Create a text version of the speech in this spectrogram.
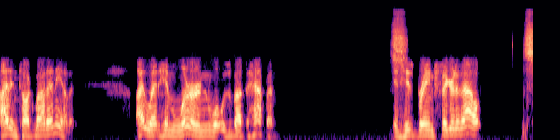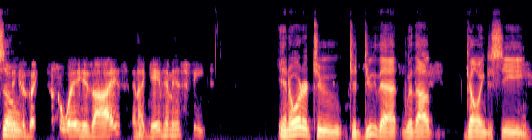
I didn't talk about any of it. I let him learn what was about to happen. And his brain figured it out So because I took away his eyes and I gave him his feet. in order to to do that without going to see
